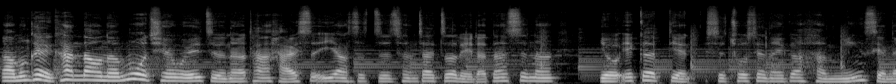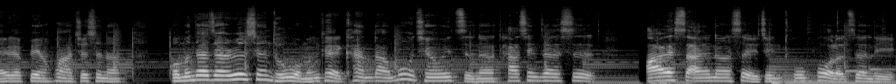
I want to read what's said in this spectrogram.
那我们可以看到呢，目前为止呢，它还是一样是支撑在这里的。但是呢，有一个点是出现了一个很明显的一个变化，就是呢，我们在这日线图我们可以看到，目前为止呢，它现在是 RSI 呢是已经突破了这里，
